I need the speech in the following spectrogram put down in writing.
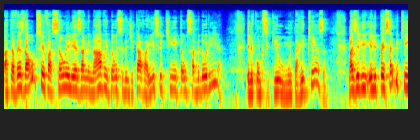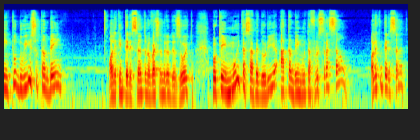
Através da observação, ele examinava, então ele se dedicava a isso e tinha então sabedoria. Ele conseguiu muita riqueza. Mas ele, ele percebe que em tudo isso também Olha que interessante no verso número 18, porque em muita sabedoria há também muita frustração. Olha que interessante.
